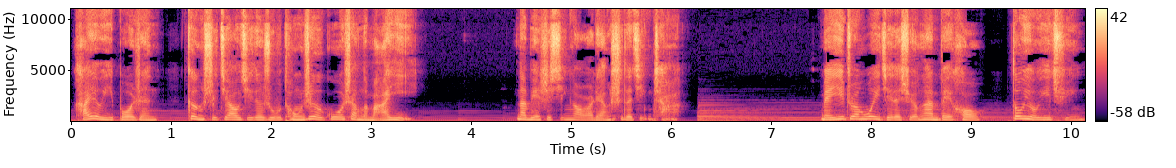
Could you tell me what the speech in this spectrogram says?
还有一拨人更是焦急得如同热锅上的蚂蚁。那便是新奥尔良市的警察。每一桩未解的悬案背后，都有一群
